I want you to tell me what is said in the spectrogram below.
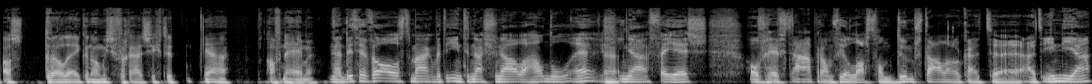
Als, terwijl de economische vooruitzichten ja, afnemen. Nou, dit heeft wel alles te maken met de internationale handel. Hè? Ja. China, VS. Overigens heeft Aperam veel last van dumpstalen ook uit, uh, uit India.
